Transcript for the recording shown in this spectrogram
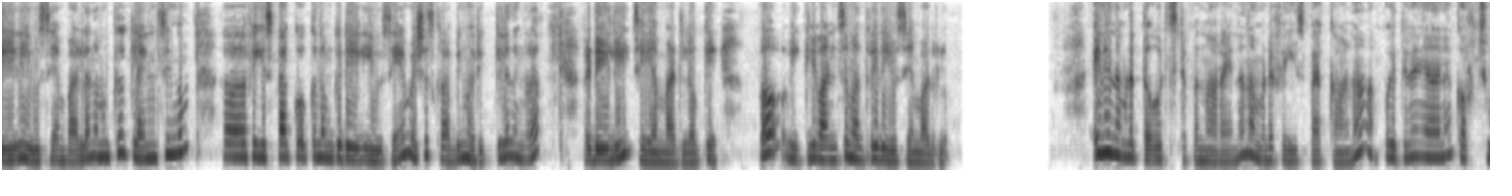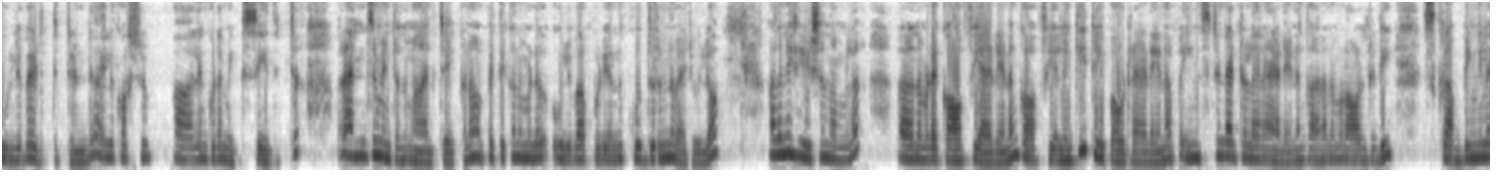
ഡെയിലി യൂസ് ചെയ്യാൻ പാടില്ല. നമുക്ക് ക്ലെൻസിങ്ങും ഫേസ് പാക്കും ഒക്കെ നമുക്ക് ഡെയിലി യൂസ് ചെയ്യാം. പക്ഷേ സ്ക്രബിങ് ഒരിക്കലും നിങ്ങൾ ഡെയിലി ചെയ്യാൻ പാടില്ല. ഓക്കെ അപ്പോൾ വീക്ക്ലി വൺസ് മാത്രമേ ഇത് യൂസ് ചെയ്യാൻ പാടുള്ളൂ. ഇനി നമ്മുടെ തേർഡ് സ്റ്റെപ്പ് എന്ന് പറയുന്നത് നമ്മുടെ ഫേസ് പാക്ക് ആണ്. അപ്പോൾ ഇതിന് ഞാൻ കുറച്ച് ഉലുവ എടുത്തിട്ടുണ്ട്. അതിൽ കുറച്ച് പാലും കൂടെ മിക്സ് ചെയ്തിട്ട് ഒരു അഞ്ച് മിനിറ്റ് ഒന്ന് മാറ്റി അപ്പോഴത്തേക്കും നമ്മുടെ ഉലുവാപ്പൊടി ഒന്ന് കുതിർന്ന് വരുമല്ലോ. അതിനുശേഷം നമ്മൾ നമ്മുടെ കോഫി ആഡ് ചെയ്യണം. കോഫി അല്ലെങ്കിൽ ടീ പൗഡർ ആഡ് ചെയ്യണം. അപ്പോൾ ഇൻസ്റ്റന്റ് ആയിട്ടുള്ളതിനെ ആഡ് ചെയ്യണം. കാരണം നമ്മൾ ഓൾറെഡി സ്ക്രബിങ്ങിൽ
